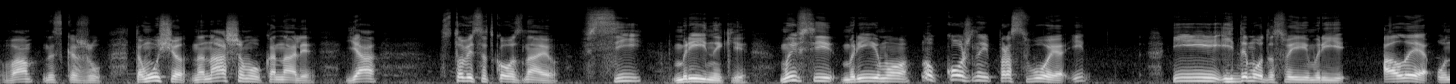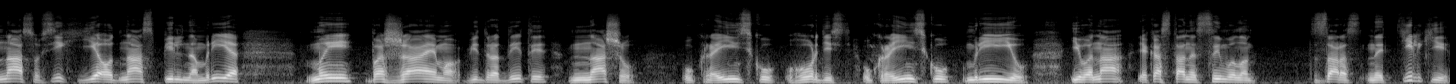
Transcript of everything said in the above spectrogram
вам не скажу. Тому що на нашому каналі я стовідсотково знаю всі мрійники. Ми всі мріємо, ну, кожний про своє. І, і йдемо до своєї мрії. Але у нас у всіх є одна спільна мрія. Ми бажаємо відродити нашу українську гордість, українську мрію. І вона, яка стане символом зараз не тільки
